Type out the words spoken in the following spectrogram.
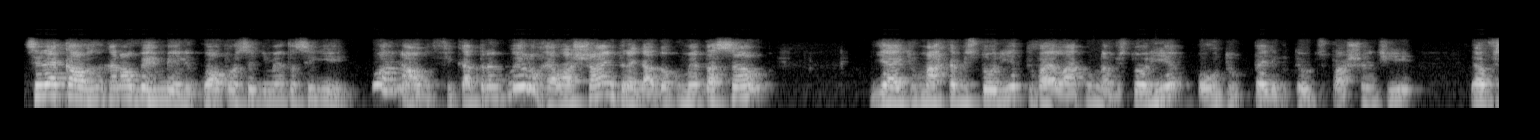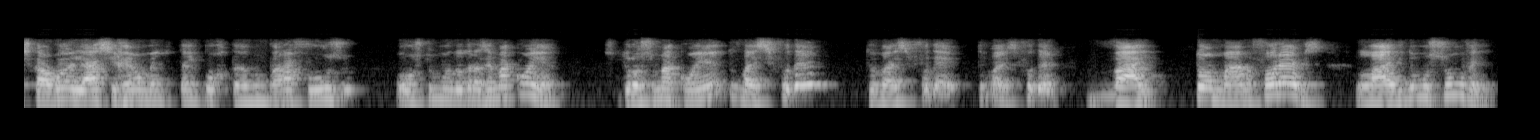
Se der causa no canal vermelho, qual o procedimento a seguir? O Arnaldo, fica tranquilo, relaxar, entregar a documentação, e aí tu marca a vistoria, tu vai lá na vistoria, ou tu pede pro teu despachante ir, e aí o fiscal vai olhar se realmente está importando um parafuso, ou se tu mandou trazer maconha. Se trouxe maconha, tu vai se fuder, tu vai se fuder, tu vai se fuder vai tomar no Forever. Live do Mussum, velho.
